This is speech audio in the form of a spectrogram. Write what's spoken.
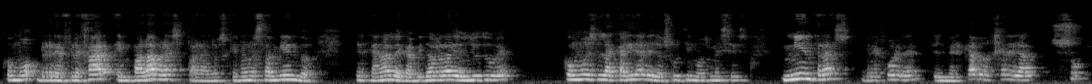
cómo reflejar en palabras, para los que no lo están viendo, el canal de Capital Radio en YouTube, cómo es la caída de los últimos meses, mientras, recuerden, el mercado en general sube.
